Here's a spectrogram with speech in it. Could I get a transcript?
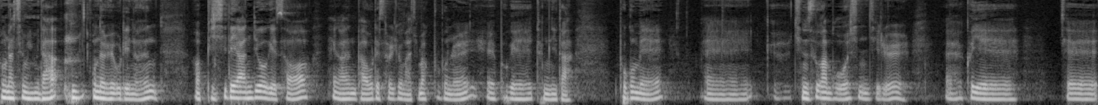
좋은 아침입니다. 오늘 우리는 어, 비시대 안디옥에서 행한 바울의 설교 마지막 부분을 보게 됩니다. 복음의 에, 그 진수가 무엇인지를 에, 그의 제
